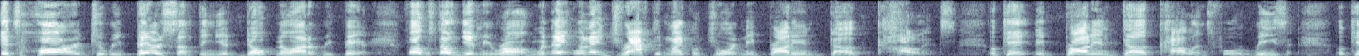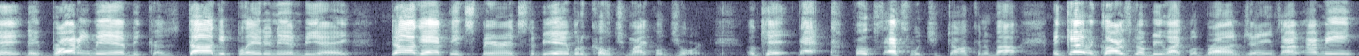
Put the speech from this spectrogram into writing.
it's hard to repair something you don't know how to repair. Folks, don't get me wrong. When they when they drafted Michael Jordan, they brought in Doug Collins. Okay, they brought in Doug Collins for a reason. Okay, they brought him in because Doug had played in the NBA. Doug had the experience to be able to coach Michael Jordan. Okay, that folks, that's what you're talking about. And Caitlin Clark's gonna be like LeBron James. I, I mean,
